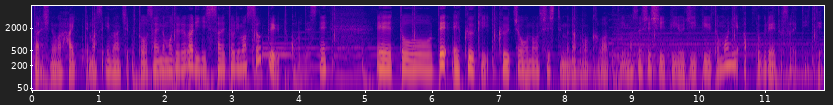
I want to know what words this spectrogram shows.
新しいのが入ってます。M1 チップ搭載のモデルがリリースされておりますよというところですね。えっ、ー、と、で、え空気、空調のシステムなども変わっていますし、CPU、GPU ともにアップグレードされていて、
